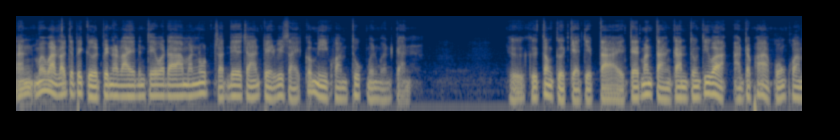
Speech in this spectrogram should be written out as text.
อันไม่ว่าเราจะไปเกิดเป็นอะไรเป็นเทวดามนุษย์ สัตว์เดรัจฉานเปรตวิสัยก็มีความทุกข์เหมือนเหมือนกัน คือคือต้องเกิดแก่เจ็บตาย แต่มันต่างกันตรงที่ว่าอัตภาพของความ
